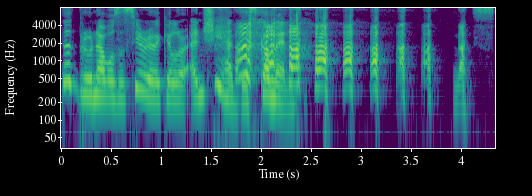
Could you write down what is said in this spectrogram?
that Bruna was a serial killer and she had this come in. Nice.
